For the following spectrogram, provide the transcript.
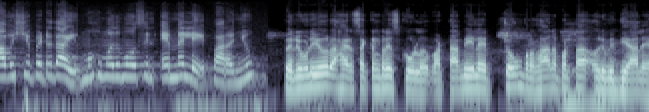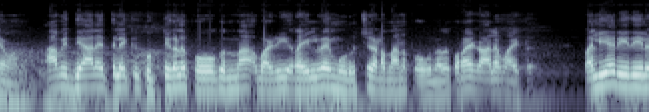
ആവശ്യപ്പെട്ടതായി മുഹമ്മദ് മോസിൻ എം പറഞ്ഞു. പെരുമണിയൂർ ഹയർ സെക്കൻഡറി സ്കൂൾ വട്ടാമ്പിയിലെ ഏറ്റവും പ്രധാനപ്പെട്ട ഒരു വിദ്യാലയമാണ്. ആ വിദ്യാലയത്തിലേക്ക് കുട്ടികൾ പോകുന്ന വഴി റെയിൽവേ മുറിച്ച് കടന്നാണ് പോകുന്നത്. കുറേ കാലമായിട്ട് വലിയ രീതിയിൽ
